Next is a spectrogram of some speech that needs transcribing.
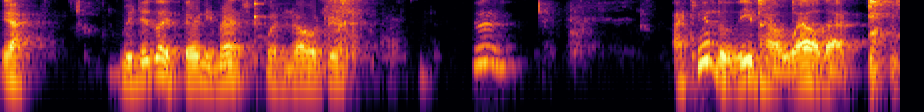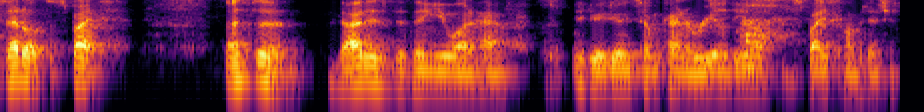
Yeah, we did like 30 minutes with no drink. Mm. I can't believe how well that settles the spice. That's a that is the thing you want to have if you're doing some kind of real deal spice competition.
